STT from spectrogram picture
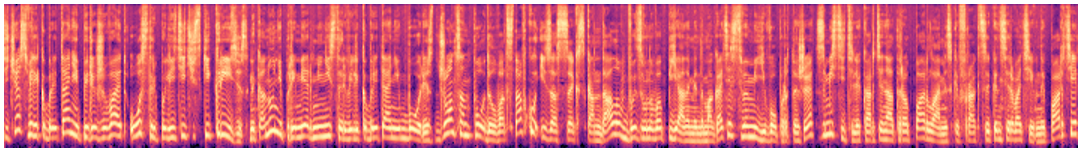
Сейчас Великобритания переживает острый политический кризис. Накануне премьер-министр Великобритании Борис Джонсон подал в отставку из-за секс-скандала, вызванного пьяными домогательствами его протеже, заместителя координатора парламентской фракции консервативной партии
